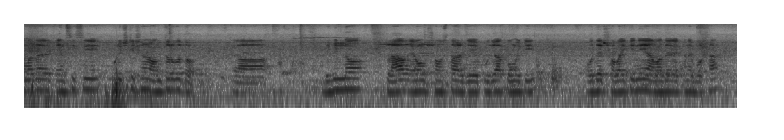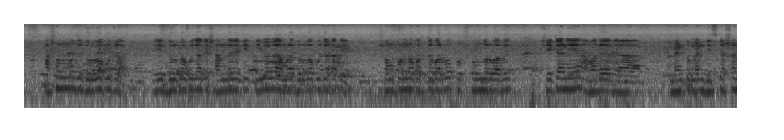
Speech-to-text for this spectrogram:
আমাদের এনসিসি পুলিশ স্টেশনের অন্তর্গত বিভিন্ন ক্লাব এবং সংস্থার যে পূজা কমিটি, ওদের সবাইকে নিয়ে আমাদের এখানে বসা। আসন্ন যে দুর্গাপূজা, এই দুর্গাপূজাকে সামনে রেখে কীভাবে আমরা দুর্গাপূজাটাকে সম্পন্ন করতে পারব, খুব সুন্দরভাবে সেইটা নিয়ে আমাদের ম্যান টু ম্যান ডিসকাশন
